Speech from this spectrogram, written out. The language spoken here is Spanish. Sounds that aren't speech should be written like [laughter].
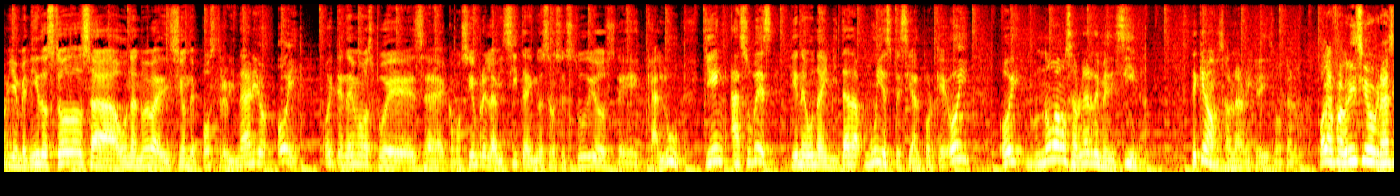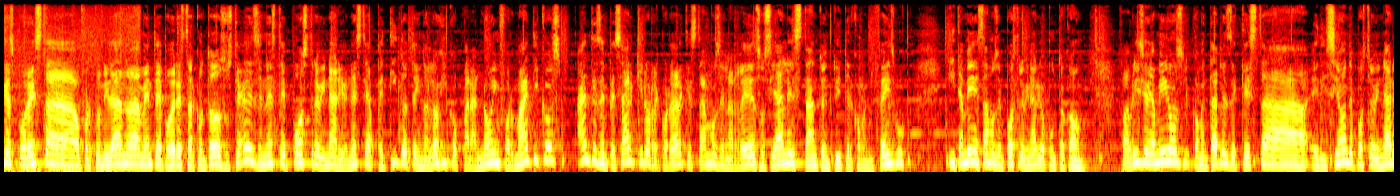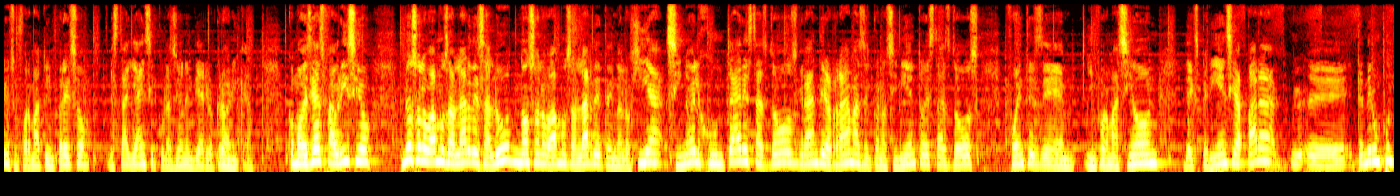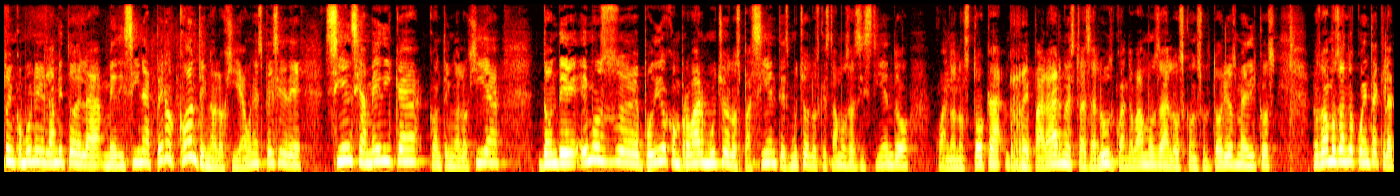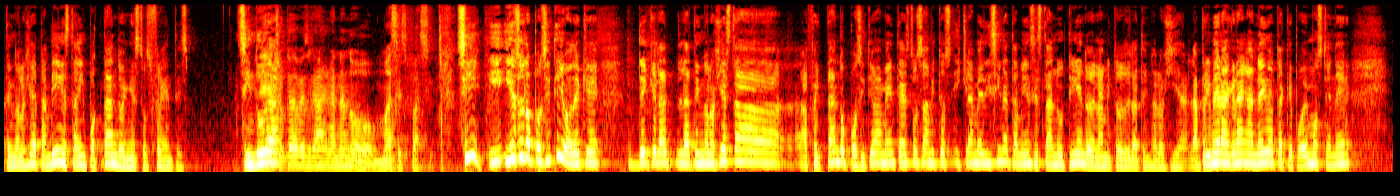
bienvenidos todos a una nueva edición de Postre Binario. Hoy, hoy tenemos pues eh, como siempre la visita en nuestros estudios de Calú, quien a su vez tiene una invitada muy especial porque hoy, hoy no vamos a hablar de medicina, ¿De qué vamos a hablar, mi queridísimo Calú? Hola Fabricio, gracias por esta oportunidad nuevamente de poder estar con todos ustedes en este postre binario, en este apetito tecnológico para no informáticos. Antes de empezar, quiero recordar que estamos en las redes sociales, tanto en Twitter como en Facebook, y también estamos en postrebinario.com. Fabricio y amigos, comentarles de que esta edición de Postre Binario en su formato impreso está ya en circulación en Diario Crónica. Como decías Fabricio, no solo vamos a hablar de salud, no solo vamos a hablar de tecnología, sino el juntar estas dos grandes ramas del conocimiento, estas dos fuentes de información, de experiencia, para eh, tener un punto en común en el ámbito de la medicina, pero con tecnología, una especie de ciencia médica con tecnología donde hemos eh, podido comprobar muchos de los pacientes, muchos de los que estamos asistiendo cuando nos toca reparar nuestra salud, cuando vamos a los consultorios médicos, nos vamos dando cuenta que la tecnología también está impactando en estos frentes. Sin duda. De hecho, cada vez ganando más espacio. Sí, y, eso es lo positivo, de que, de que la, la, tecnología está afectando positivamente a estos ámbitos y que la medicina también se está nutriendo del ámbito de la tecnología. La primera gran anécdota que podemos tener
